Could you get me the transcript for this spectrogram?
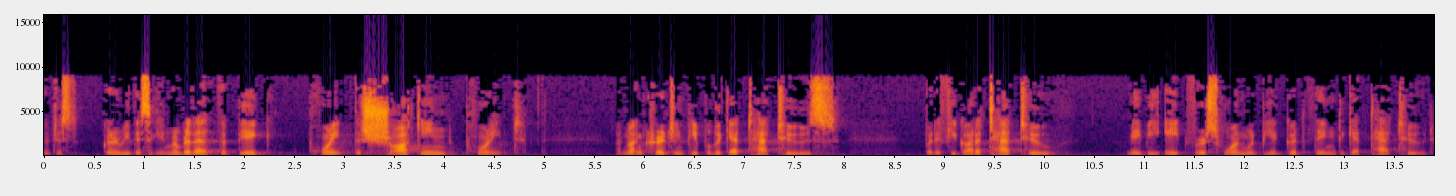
I'm just going to read this again. Remember the, the big point, the shocking point. I'm not encouraging people to get tattoos, but if you got a tattoo, maybe 8 verse 1 would be a good thing to get tattooed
